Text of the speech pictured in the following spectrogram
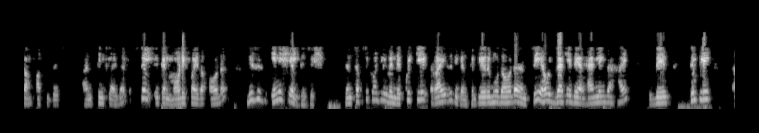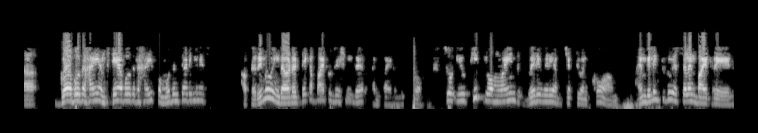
come up to this and things like that. Still, you can modify the order. This is initial decision. Then subsequently, when they quickly rise it, you can simply remove the order and see how exactly they are handling the high. They simply uh, go above the high and stay above the high for more than 30 minutes. After removing the order, take a buy position there and try to look. So you keep your mind very, very objective and calm. I am willing to do a sell and buy trade.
